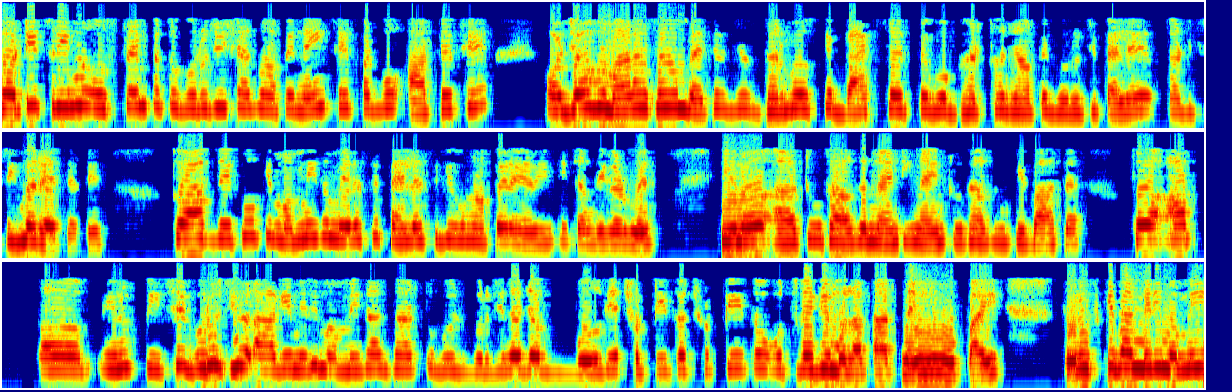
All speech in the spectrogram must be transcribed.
थर्टी थ्री में उस टाइम पे तो गुरु जी शायद वहाँ पे नहीं थे, पर वो आते थे। और जब हमारा जहाँ हम रहते थे, जिस घर में उसके बैक साइड पे वो घर था जहाँ पे गुरु जी पहले थर्टी थ्री में रहते थे। तो आप देखो कि मम्मी तो मेरे से पहले से भी वहाँ पे रह रही थी चंडीगढ़ में। You know two thousand ninety nine two thousand की बात है। तो आप यू नो पीछे गुरुजी और आगे मेरी मम्मी का घर तो गुरुजी ने जब बोल दिया छुट्टी तो छुट्टी तो उतने भी मुलाकात नहीं हो पाई। फिर उसके बाद मेरी मम्मी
